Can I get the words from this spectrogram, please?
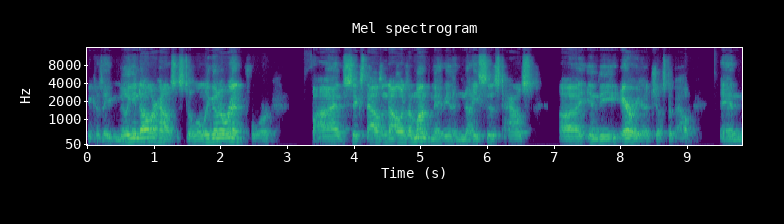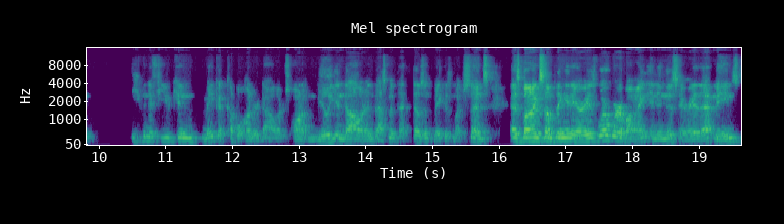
Because a million dollar house is still only going to rent for five six thousand dollars a month maybe the nicest house uh, in the area just about and even if you can make a couple hundred dollars on a million dollar investment, that doesn't make as much sense as buying something in areas where we're buying. And in this area, that means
